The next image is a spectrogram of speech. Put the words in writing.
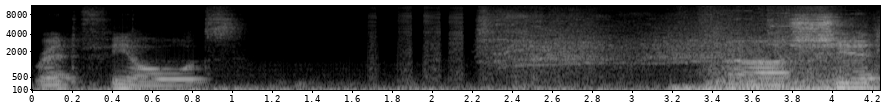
Red fields. Ah, shit.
